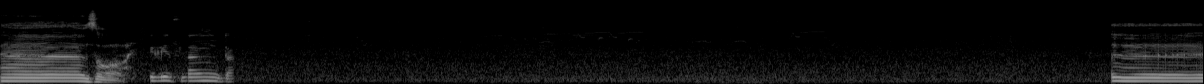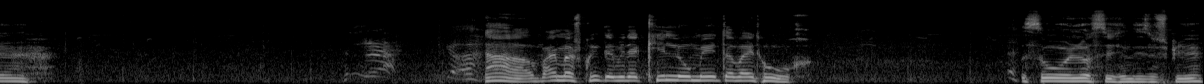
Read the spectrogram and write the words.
Äh, so, hier geht's lang. Da. Äh. Ja, auf einmal springt er wieder Kilometer weit hoch. Das ist so lustig in diesem Spiel.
